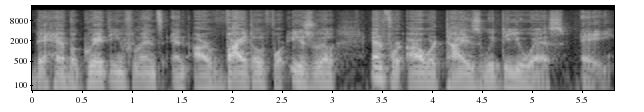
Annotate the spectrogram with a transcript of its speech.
They have a great influence and are vital for Israel and for our ties with the USA.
